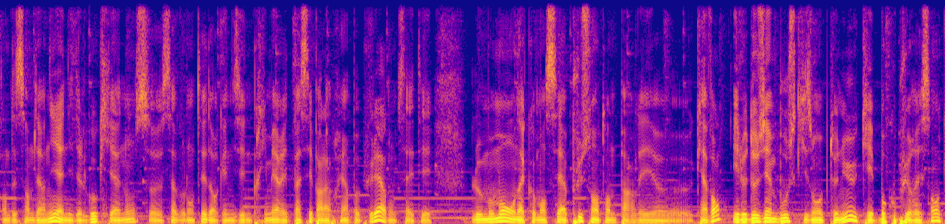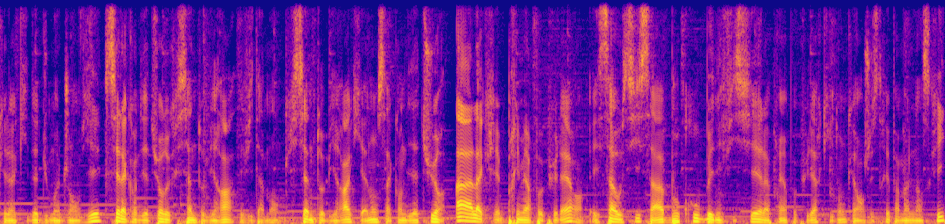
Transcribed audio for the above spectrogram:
en décembre dernier, Anne Hidalgo qui annonce sa volonté d'organiser une primaire et de passer par la primaire populaire. Donc ça a été le moment où on a commencé à plus entendre parler qu'avant. Et le deuxième boost qu'ils ont obtenu, qui est beaucoup plus récent, qui est là date du mois de janvier, c'est la candidature de Christiane Taubira, évidemment. Christiane Taubira qui annonce sa candidature à la primaire populaire. Et ça aussi, ça a beaucoup bénéficié à la primaire populaire qui donc a enregistré pas mal d'inscrits.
